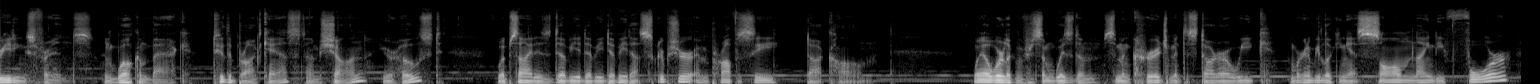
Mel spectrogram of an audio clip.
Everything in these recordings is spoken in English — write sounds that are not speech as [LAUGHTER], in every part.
Greetings, friends, and welcome back to the broadcast. I'm Sean, your host. Website is www.scriptureandprophecy.com. Well, we're looking for some wisdom, some encouragement to start our week. And we're going to be looking at Psalm 94,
